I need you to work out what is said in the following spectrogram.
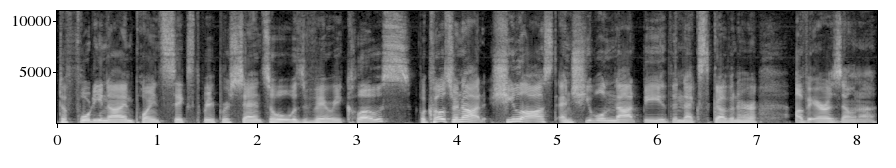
to 49.63%. So it was very close. But close or not, she lost and she will not be the next governor of Arizona.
